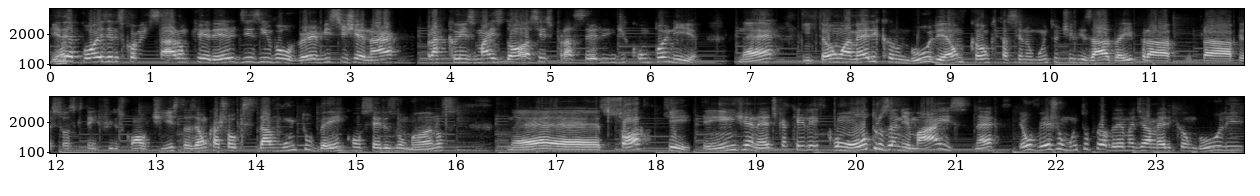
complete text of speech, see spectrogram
E é. depois eles começaram a querer desenvolver, miscigenar para cães mais dóceis para serem de companhia, né? Então o American Bully é um cão que está sendo muito utilizado aí para pessoas que têm filhos com autistas. É um cachorro que se dá muito bem com seres humanos né? Só que tem genética que ele com outros animais, né? Eu vejo muito problema de American Bully,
